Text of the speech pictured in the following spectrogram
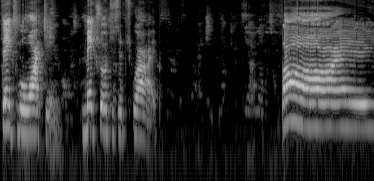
Thanks for watching. Make sure to subscribe. Bye!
